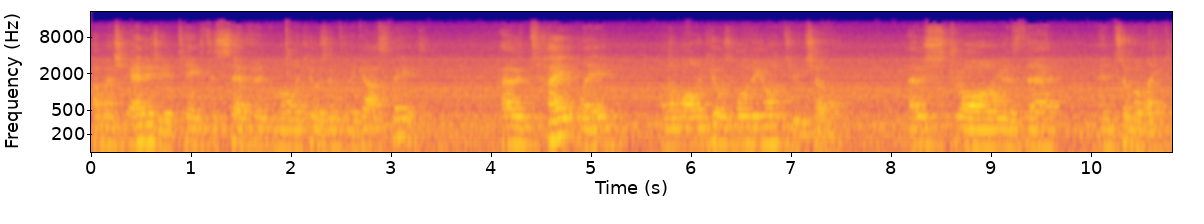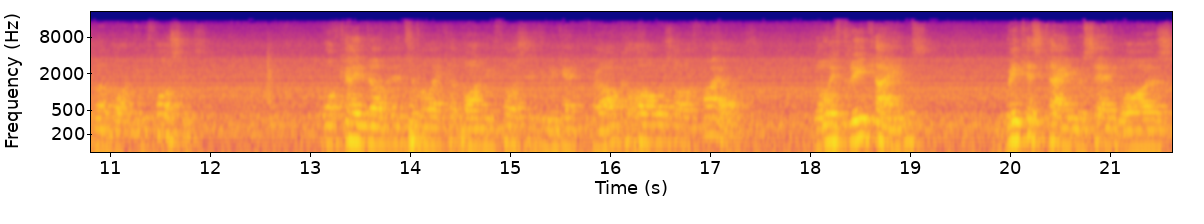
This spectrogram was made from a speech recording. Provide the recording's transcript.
How much energy it takes to separate molecules into the gas phase? How tightly are the molecules holding on to each other? How strong is the intermolecular bonding forces? What kind of intermolecular bonding forces do we get for alcohols or thiols? The only three kinds. Weakest kind we said was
